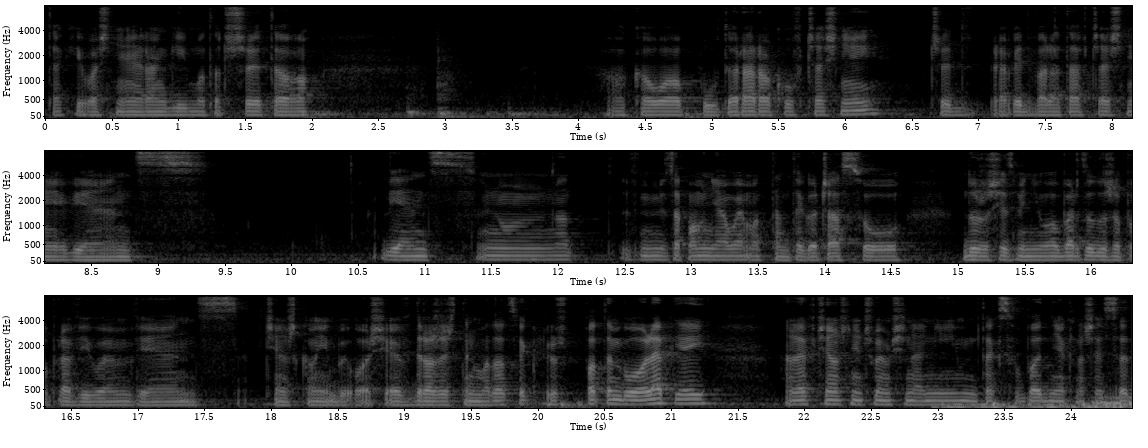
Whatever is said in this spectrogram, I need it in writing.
takiej właśnie rangi Moto 3, to około półtora roku wcześniej, czy prawie dwa lata wcześniej, więc, więc mm, no, zapomniałem od tamtego czasu. Dużo się zmieniło, bardzo dużo poprawiłem, więc ciężko mi było się wdrożyć ten motocykl. Już potem było lepiej, ale wciąż nie czułem się na nim tak swobodnie jak na 600.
